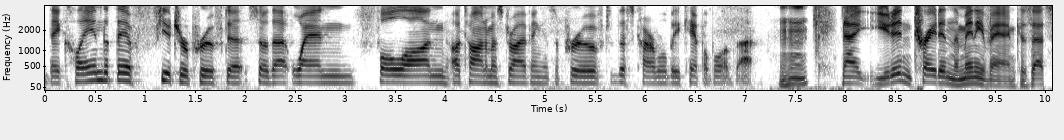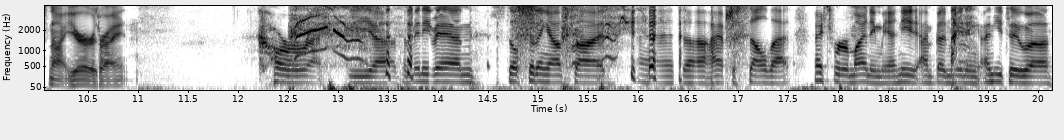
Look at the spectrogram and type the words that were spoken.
they claim that they have future proofed it so that when full on autonomous driving is approved, this car will be capable of that. hmm Now you didn't trade in the minivan because that's not yours, right? Correct. The uh, the minivan still sitting outside, and uh, I have to sell that. Thanks for reminding me. I need. I've been meaning. I need to. Uh,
